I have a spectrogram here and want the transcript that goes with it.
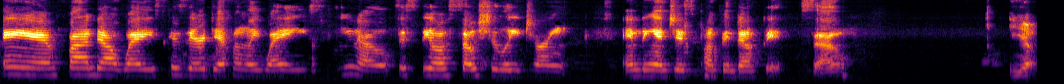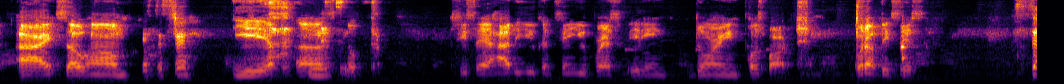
and find out ways because there are definitely ways, you know, to still socially drink and then just pump and dump it. So. Yep. All right. So um. Sister. Yep. Uh, so she said, "How do you continue breastfeeding during postpartum?" What up, big sis? So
